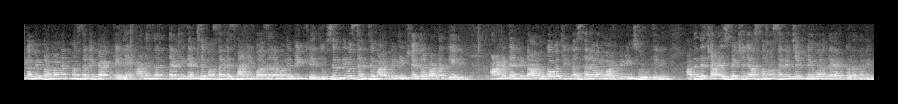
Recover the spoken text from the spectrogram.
कमी प्रमाणात मसाले पॅक केले आणि त्यांनी त्यांचे मसाले स्थानिक बाजारामध्ये विकले. दिवसेंदिवस त्यांचे मार्केटिंग क्षेत्र वाढत गेले आणि त्यांनी तालुका व जिल्हा स्तरावर मार्केटिंग सुरू केले. आता ते चाळीसपेक्षा जास्त मसाल्यांचे फ्लेवर तयार करत आहेत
